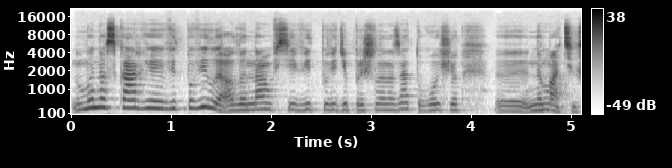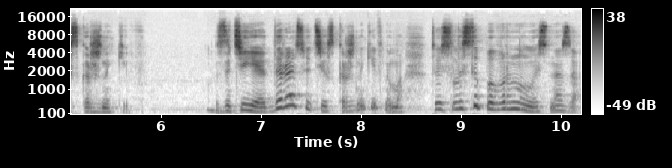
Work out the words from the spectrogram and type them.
Ми на скарги відповіли, але нам всі відповіді прийшли назад, того що е, нема цих скаржників. За цією адресою цих скаржників нема. Тобто листи повернулись назад.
